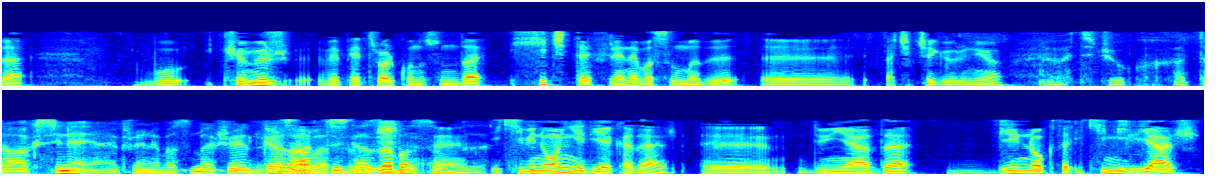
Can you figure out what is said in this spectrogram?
da bu kömür ve petrol konusunda hiç de frene basılmadığı e, açıkça görünüyor. Evet çok hatta aksine yani frene basılmak şöyle gaza basılmış. gaza basıldı. Evet, 2017'ye kadar e, dünyada 1.2 milyar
